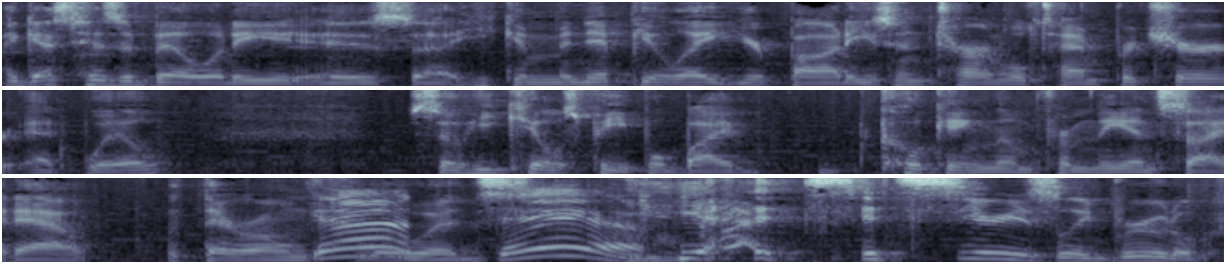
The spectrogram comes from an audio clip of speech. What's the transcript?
I guess his ability is uh, he can manipulate your body's internal temperature at will. So he kills people by cooking them from the inside out with their own God fluids. damn. Yeah, it's it's seriously brutal.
